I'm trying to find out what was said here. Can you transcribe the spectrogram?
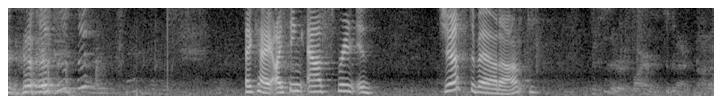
okay, I think our sprint is just about up. This is a requirement spec, not a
